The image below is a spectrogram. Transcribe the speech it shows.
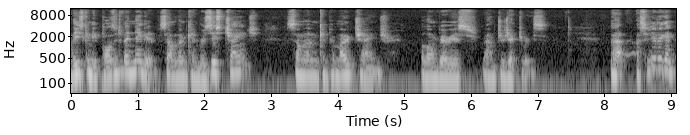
these can be positive and negative. Some of them can resist change, some of them can promote change along various um, trajectories. But a significant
